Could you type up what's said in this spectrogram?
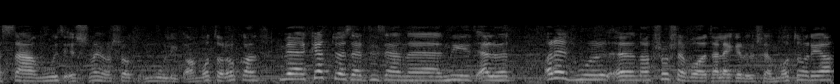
számút és nagyon sok múlik a motorokon, mivel 2014 előtt a Red Bullnak sose volt a legerősebb motorja,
